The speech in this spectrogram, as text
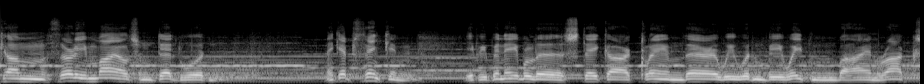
Come 30 miles from Deadwood. I kept thinking if we'd been able to stake our claim there, we wouldn't be waiting behind rocks,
